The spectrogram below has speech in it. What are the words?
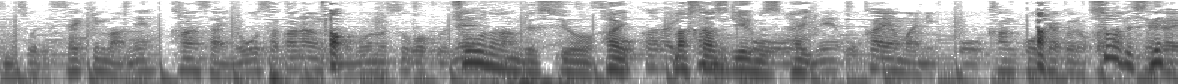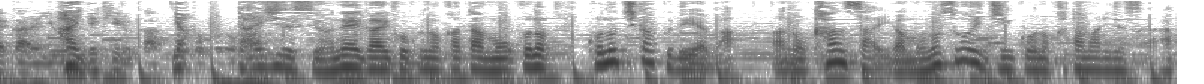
僕もそうです。最近まあね、関西の大阪なんかもものすごくね、そうなんですよ。はい。マスターズゲームズ。はい。岡山にこう観光客の方が世界から誘引できるかっていうところが、大事ですよね、外国の方も、このこの近くで言えば、あの関西がものすごい人口の塊ですから、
